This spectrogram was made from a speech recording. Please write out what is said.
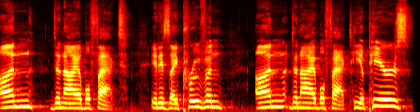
undeniable fact. It is a proven, undeniable fact. He appears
